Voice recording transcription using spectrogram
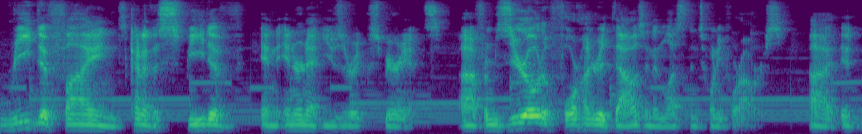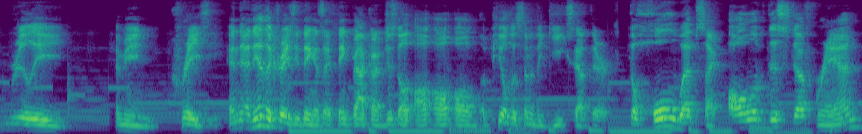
redefined kind of the speed of an internet user experience uh, from zero to 400,000 in less than 24 hours. Uh, it really, I mean, crazy. And, and the other crazy thing is, I think back on just, I'll, I'll, I'll appeal to some of the geeks out there. The whole website, all of this stuff ran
